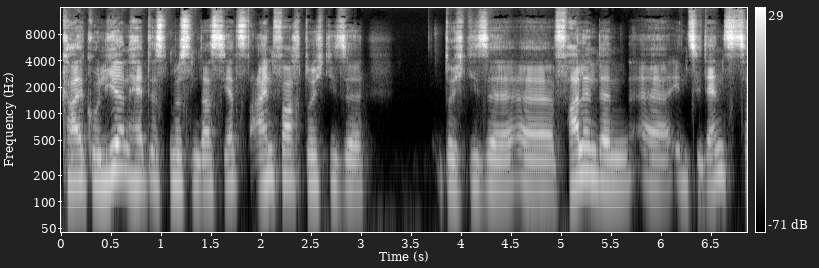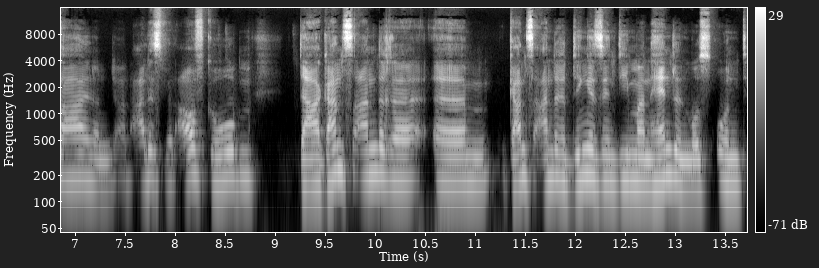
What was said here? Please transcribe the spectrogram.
kalkulieren hättest müssen, dass jetzt einfach durch diese, durch diese äh, fallenden äh, Inzidenzzahlen und, und, alles wird aufgehoben, da ganz andere, ähm, ganz andere Dinge sind, die man handeln muss. Und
